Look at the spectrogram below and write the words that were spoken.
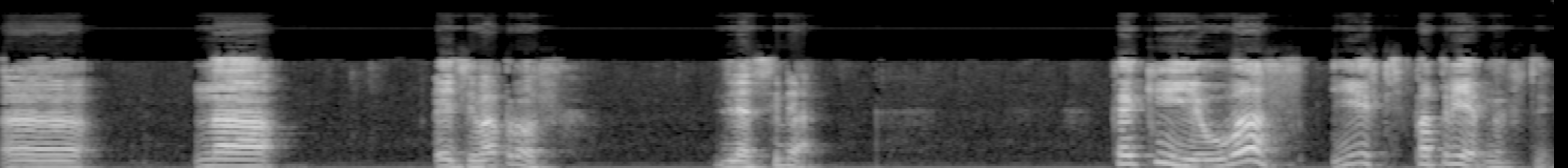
э, на эти вопросы для себя. Какие у вас есть потребности?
